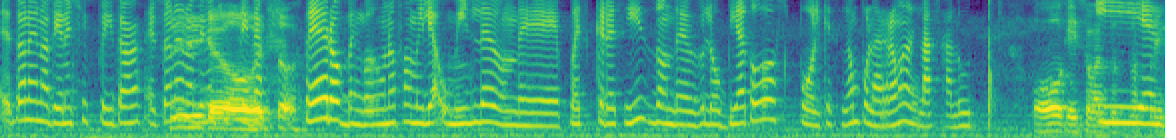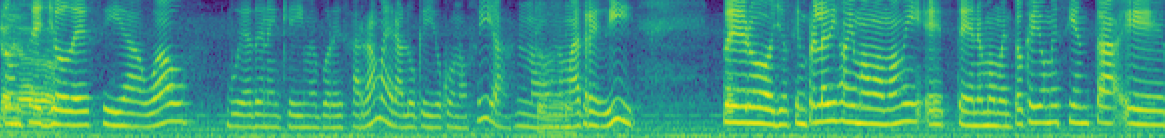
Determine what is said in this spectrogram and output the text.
esta nena tiene chispita, esta Sí, nena tiene chispita. bonito. Pero vengo de una familia humilde donde pues crecí, donde los vi a todos porque se iban por la rama de la salud. Ok, so, entonces Y entonces ya- yo decía, wow, voy a tener que irme por esa rama, era lo que yo conocía, no, Claro. no me atreví. Pero yo siempre le dije a mi mamá, mami, este, en el momento que yo me sienta eh,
